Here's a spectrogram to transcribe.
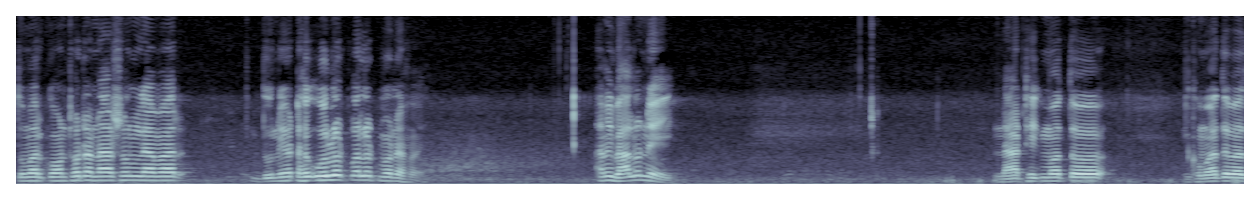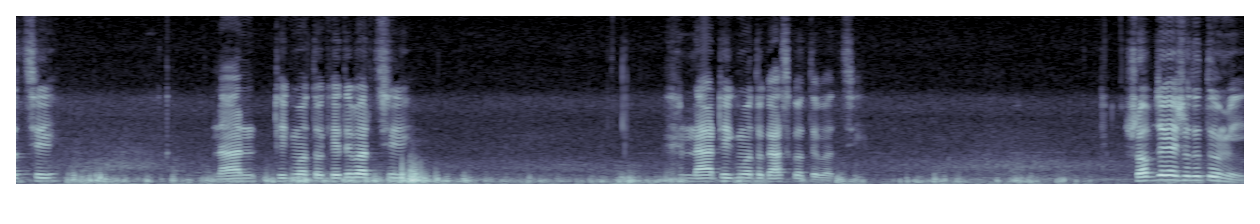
তোমার কণ্ঠটা না শুনলে আমার দুনিয়াটা উলট পালট মনে হয়। আমি ভালো নেই। না ঠিক মতো ঘুমাতে পারছি, না ঠিক মতো খেতে পারছি না ঠিক মতো কাজ করতে পারছি। সব জায়গায় শুধু তুমি।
